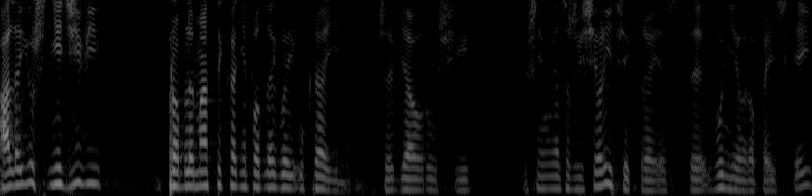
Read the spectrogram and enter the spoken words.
ale już nie dziwi problematyka niepodległej Ukrainy czy Białorusi, już nie mówiąc oczywiście o Litwie, która jest y, w Unii Europejskiej,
